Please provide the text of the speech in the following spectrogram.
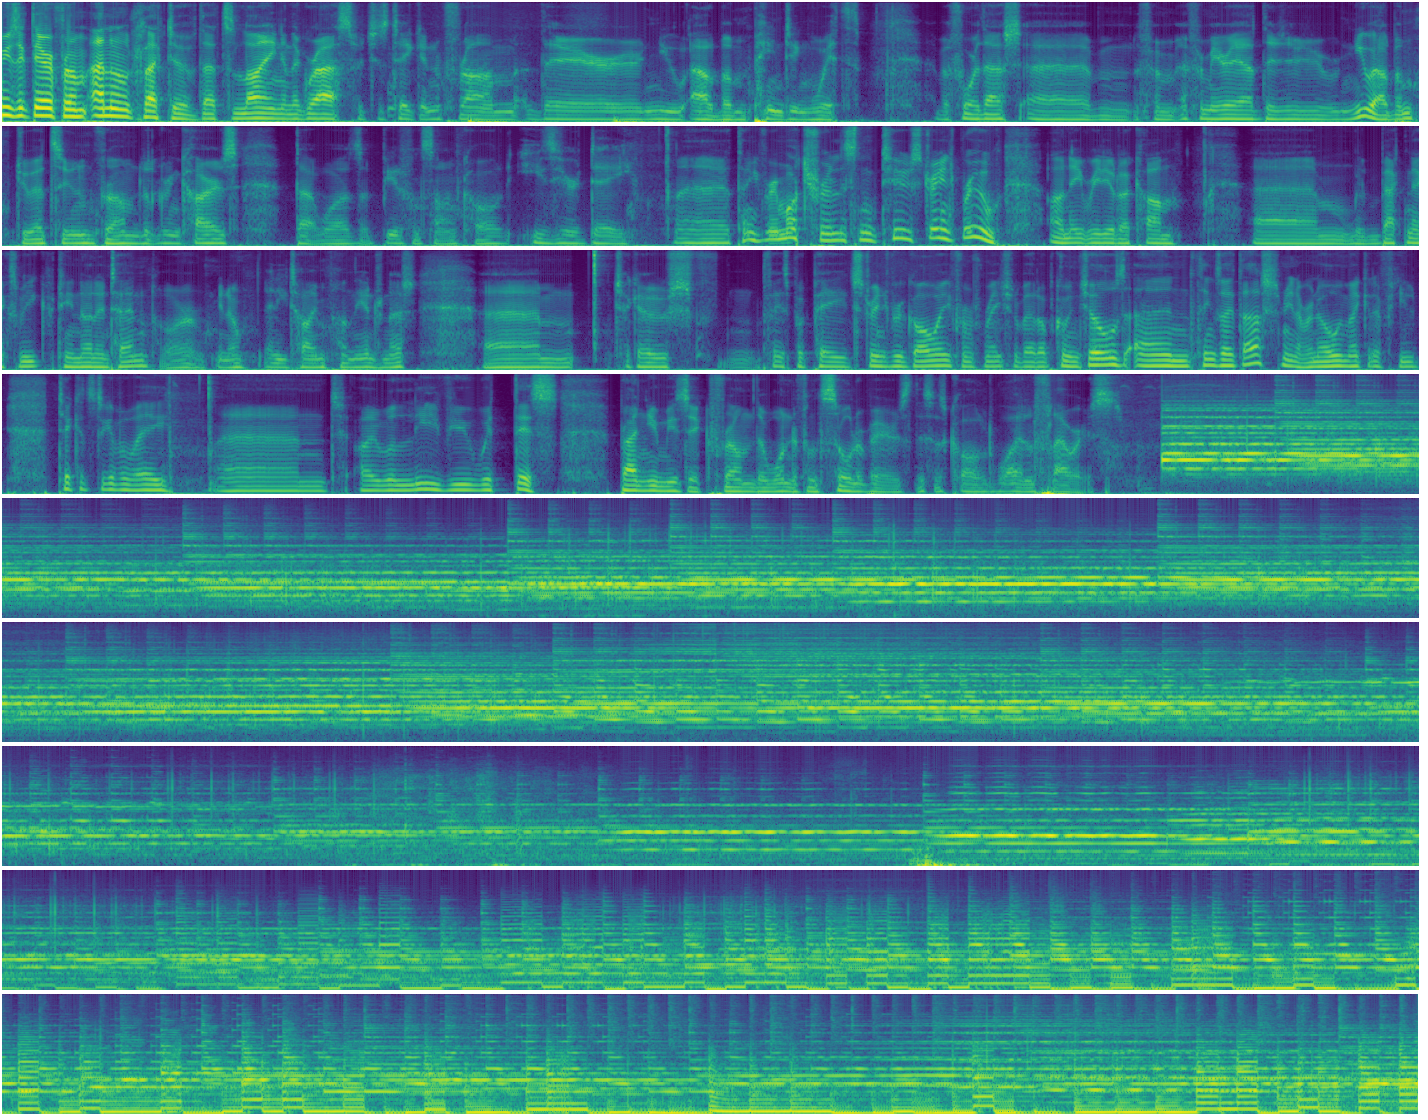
music there from Animal Collective. That's "Lying in the Grass," which is taken from their new album "Painting With." Before that, um, from Ephemera, the new album due out soon from Little Green Cars. That was a beautiful song called "Easier Day." Uh, thank you very much for listening to Strange Brew on 8radio.com. Um, we'll be back next week between 9 and 10, or, you know, any time on the internet. Um, check out Facebook page Strange Brew Galway for information about upcoming shows and things like that. You never know, we might get a few tickets to give away. And I will leave you with this brand new music from the wonderful Solar Bears. This is called Wildflowers. Thank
